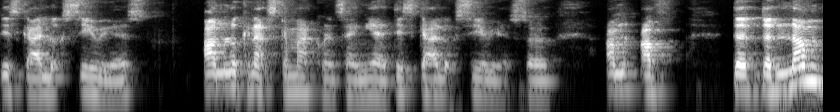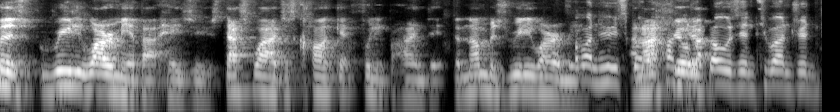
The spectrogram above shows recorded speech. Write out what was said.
this guy looks serious. I'm looking at Scamacca and saying, yeah, this guy looks serious. So I'm, I've, the, the numbers really worry me about Jesus. That's why I just can't get fully behind it. The numbers really worry me. Someone who's got I feel 100 like- goals in 200,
